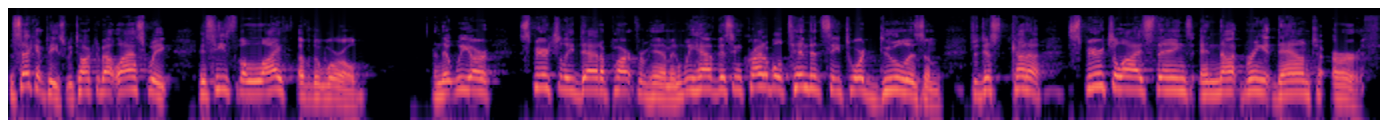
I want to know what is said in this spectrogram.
The second piece we talked about last week is he's the life of the world and that we are spiritually dead apart from him. And we have this incredible tendency toward dualism to just kind of spiritualize things and not bring it down to earth.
